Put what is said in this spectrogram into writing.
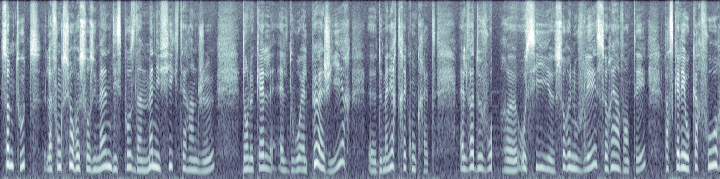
Somme toute, la fonction ressources humaines dispose d'un magnifique terrain de jeu dans lequel elle, doit, elle peut agir euh, de manière très concrète. Elle va devoir aussi euh, se renouveler, se réinventer, parce qu'elle est au carrefour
